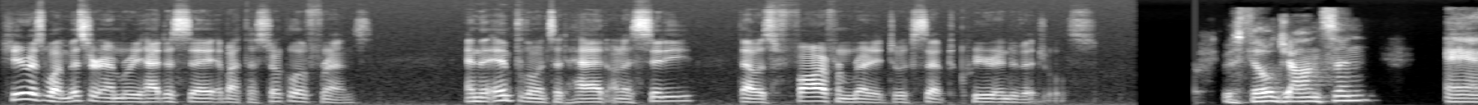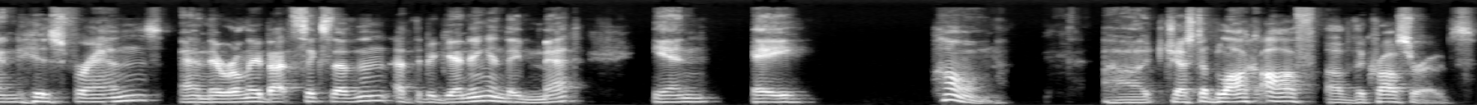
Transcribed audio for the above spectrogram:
Here is what Mr. Emery had to say about the Circle of Friends and the influence it had on a city that was far from ready to accept queer individuals. It was Phil Johnson and his friends, and there were only about six of them at the beginning, and they met in a home uh, just a block off of the crossroads.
